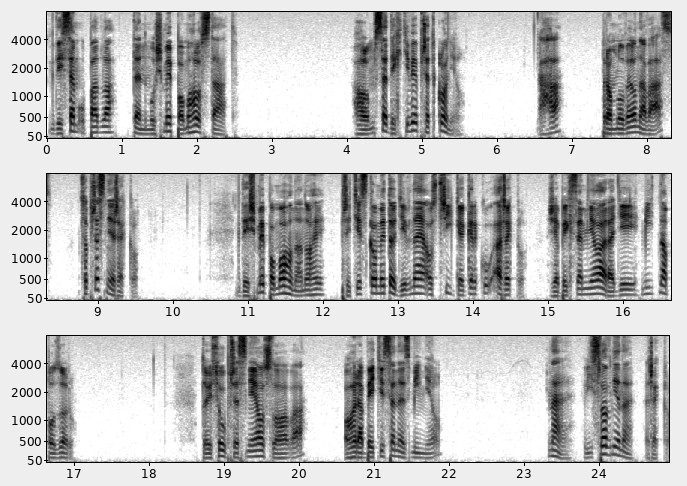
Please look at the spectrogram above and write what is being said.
Když jsem upadla, ten muž mi pomohl vstát. Holmes se dychtivě předklonil. Aha, promluvil na vás? Co přesně řekl? Když mi pomohl na nohy, přitiskl mi to divné ostří ke krku a řekl, že bych se měla raději mít na pozoru. To jsou přesně jeho slova? O hraběti se nezmínil? Ne, výslovně ne, řekl.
